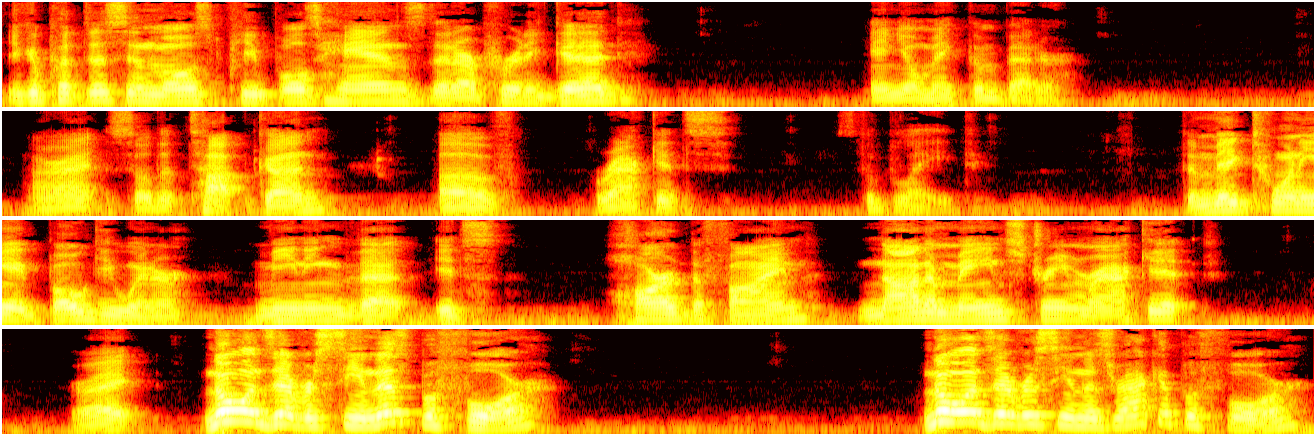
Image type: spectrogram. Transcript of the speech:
you can put this in most people's hands that are pretty good, and you'll make them better. All right, so the Top Gun of rackets is the blade. The MiG-28 bogey winner, meaning that it's hard to find, not a mainstream racket, right? No one's ever seen this before. No one's ever seen this racket before.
